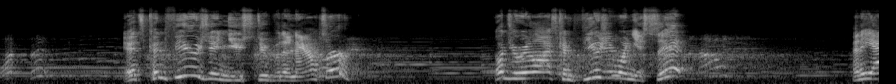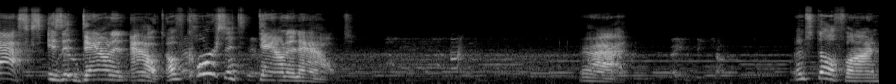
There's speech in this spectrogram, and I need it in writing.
What's this? It's confusion, you stupid announcer! Don't you realize confusion when you sit? And he asks, is it down and out? Of course it's down and out. Alright. I'm still fine.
